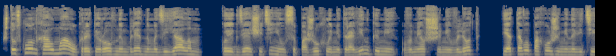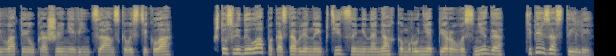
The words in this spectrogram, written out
что склон холма, укрытый ровным бледным одеялом, кое-где ощетинился пожухлыми травинками, вмерзшими в лед и оттого похожими на витиеватые украшения венецианского стекла, что следы лапок, оставленные птицами на мягком руне первого снега, теперь застыли,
